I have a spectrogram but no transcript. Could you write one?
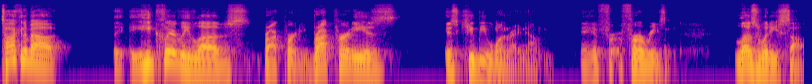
talking about he clearly loves Brock Purdy. Brock Purdy is is QB one right now eh, for for a reason. Loves what he saw,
